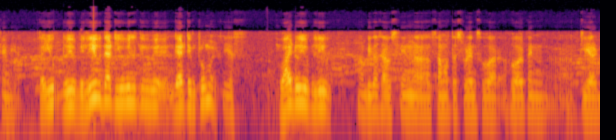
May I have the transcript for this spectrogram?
came here. So you do you believe that you will give- get improvement? Yes. Why do you believe? Uh, because I have seen uh, some of the students who are who have been uh, cleared.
